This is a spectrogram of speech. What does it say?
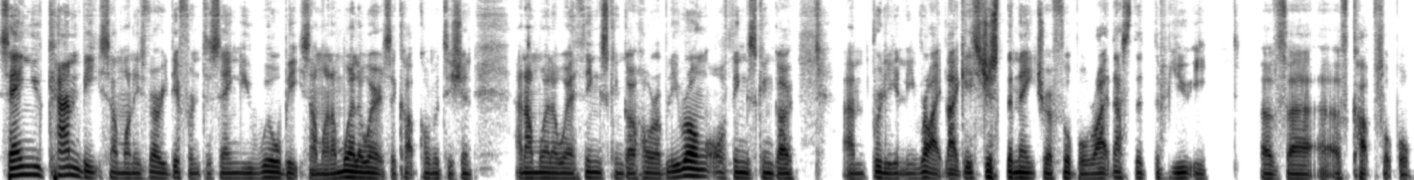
Saying you can beat someone is very different to saying you will beat someone. I'm well aware it's a cup competition, and I'm well aware things can go horribly wrong or things can go um, brilliantly right. Like it's just the nature of football, right? That's the the beauty of uh, of cup football.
